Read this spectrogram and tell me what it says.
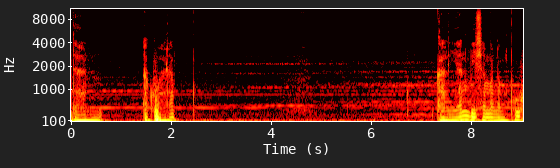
dan bisa menempuh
